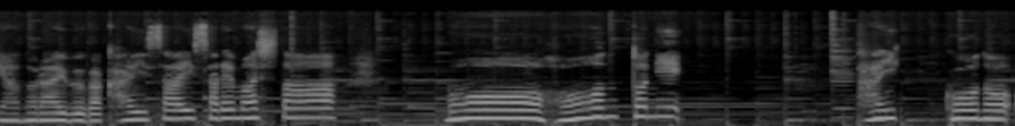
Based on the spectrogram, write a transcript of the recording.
ピアノライブが開催されました。もう本当に最高の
